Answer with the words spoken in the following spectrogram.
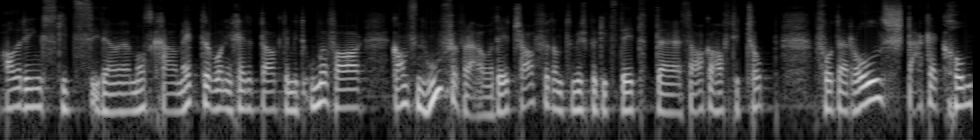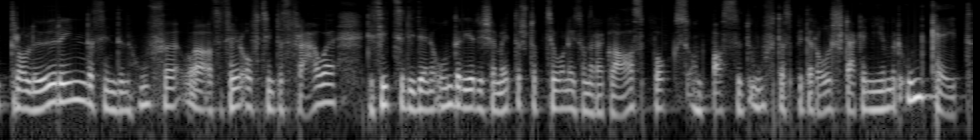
Allerdings gibt es in der Moskauer Metro, wo ich jeden Tag damit umfahre, ganz einen Haufen Frauen, die dort arbeiten. Und zum Beispiel gibt es dort den sagenhaften Job von der Rollstegenkontrolleurin. Das sind ein Haufen, also sehr oft sind das Frauen, die sitzen in diesen unterirdischen Metrostationen in so einer Glas Box und passen auf, dass bei den Rollstegen niemand umgeht.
